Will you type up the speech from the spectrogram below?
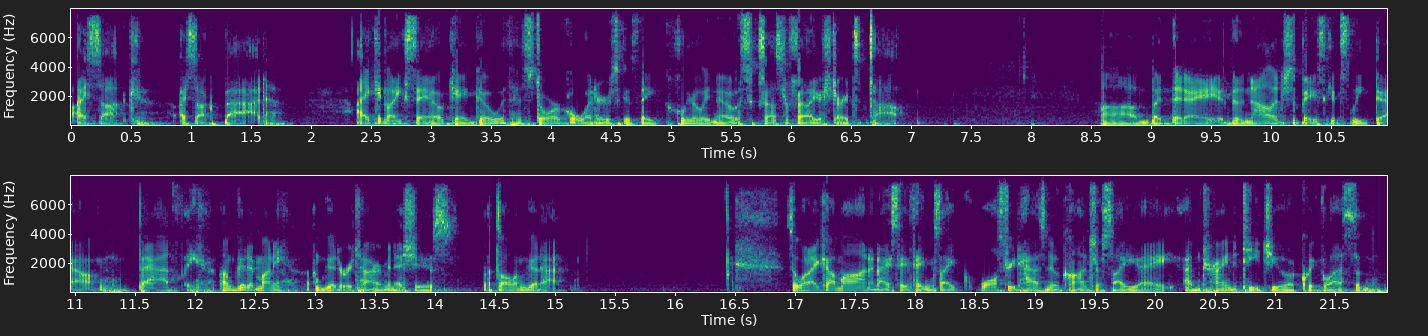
I suck. I suck bad. I could like say, okay, go with historical winners because they clearly know success or failure starts at top. Um, but then I, the knowledge base gets leaked out badly. I'm good at money. I'm good at retirement issues. That's all I'm good at. So when I come on and I say things like Wall Street has no conscience, I, I I'm trying to teach you a quick lesson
